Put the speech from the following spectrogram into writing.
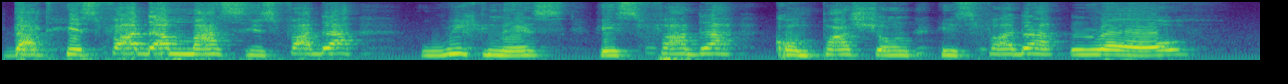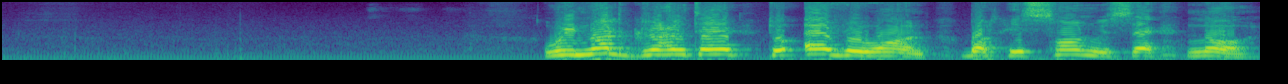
That his father must, his father weakness, his father compassion, his father love will not granted to everyone, but his son will say, No.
